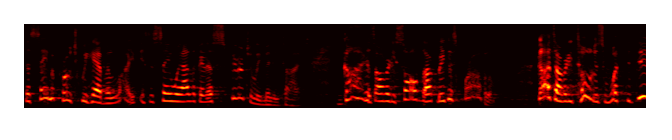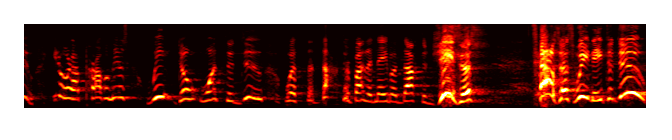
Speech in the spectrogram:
The same approach we have in life is the same way I look at us spiritually many times. God has already solved our biggest problem. God's already told us what to do. You know what our problem is? We don't want to do what the doctor by the name of Dr. Jesus tells us we need to do.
